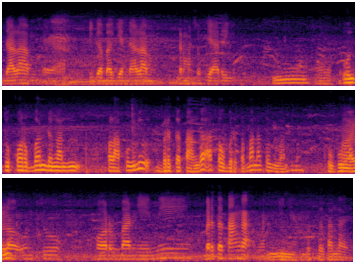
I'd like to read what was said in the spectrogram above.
dalam kayak tiga bagian dalam termasuk jari Hmm. Untuk korban dengan pelaku ini bertetangga atau berteman atau gimana bang? Hubungannya? kalau untuk korban ini bertetangga pastinya Hmm, bertetangga ya.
